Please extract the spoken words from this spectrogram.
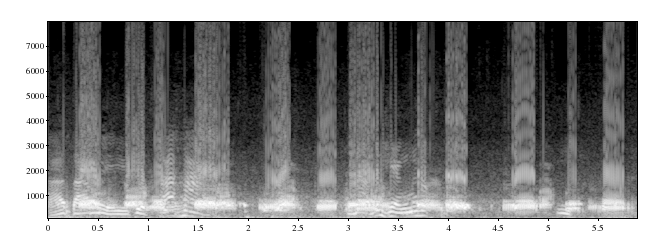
หาตามไอ้พวกค้าห้างหน้ามันแห้งนะครับ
